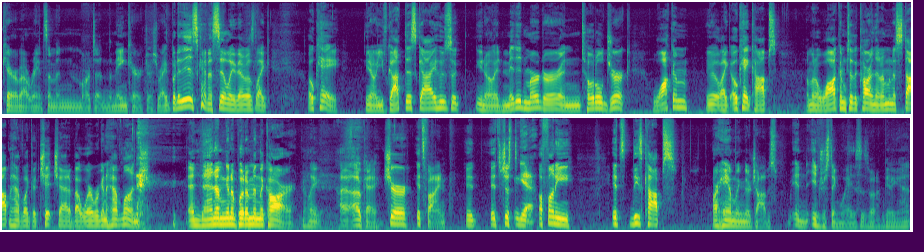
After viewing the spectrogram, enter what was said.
care about Ransom and Marta and the main characters, right? But it is kind of silly. That was like, okay, you know, you've got this guy who's a you know admitted murderer and total jerk. Walk him, you know, like okay, cops, I'm gonna walk him to the car and then I'm gonna stop and have like a chit chat about where we're gonna have lunch, and then I'm gonna put him in the car. Like, uh, okay, sure, it's fine. It it's just Yeah. a funny. It's these cops are handling their jobs in interesting ways. Is what I'm getting at.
